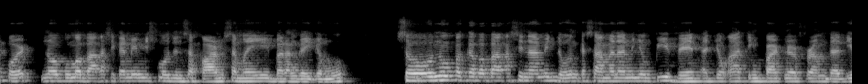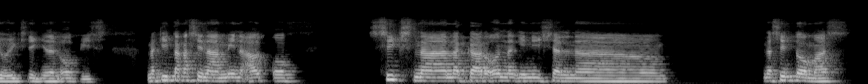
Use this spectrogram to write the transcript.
report, no, bumaba kasi kami mismo dun sa farm sa may Barangay Gamu. So nung pagkababa kasi namin doon, kasama namin yung PVET at yung ating partner from the DOH Regional Office, nakita kasi namin na out of six na nagkaroon ng initial na na sintomas,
